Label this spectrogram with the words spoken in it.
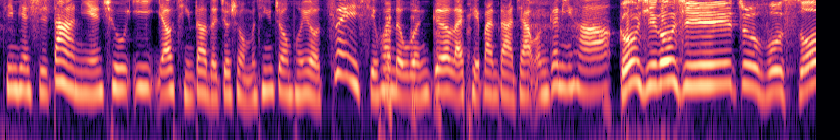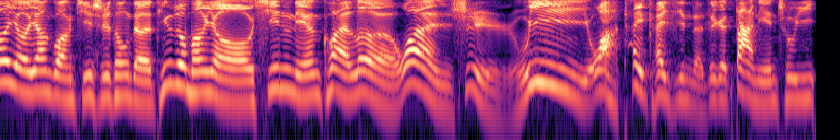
今天是大年初一，邀请到的就是我们听众朋友最喜欢的文哥来陪伴大家。文哥你好，恭喜恭喜！祝福所有央广即时通的听众朋友新年快乐，万事如意！哇，太开心了！这个大年初一，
